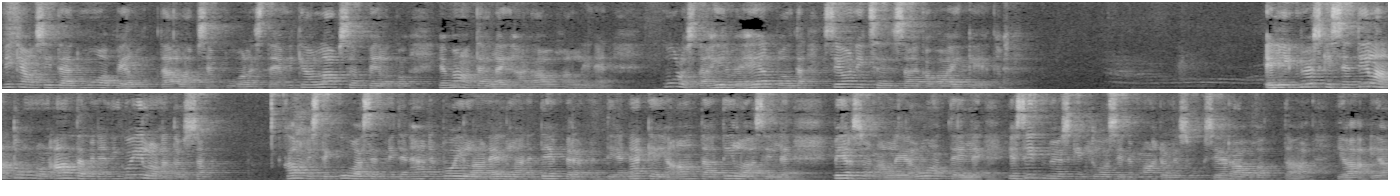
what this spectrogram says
Mikä on sitä, että mua peluttaa lapsen puolesta ja mikä on lapsen pelko ja mä oon täällä ihan rauhallinen. Kuulostaa hirveän helpolta, se on itse asiassa aika vaikeaa. Eli myöskin sen tilan tunnun antaminen, niin kuin Ilona tuossa kauniisti kuvasi, että miten hänen pojilla on erilainen temperamentti ja näkee ja antaa tilaa sille persoonalle ja luonteelle ja sitten myöskin tuo sinne mahdollisuuksia rauhoittaa ja, ja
